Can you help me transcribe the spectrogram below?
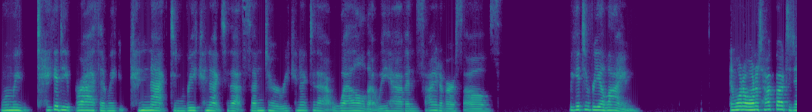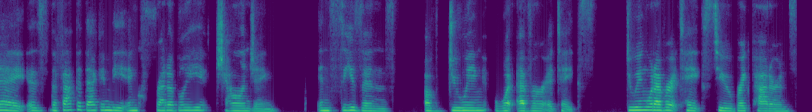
When we take a deep breath and we connect and reconnect to that center, reconnect to that well that we have inside of ourselves, we get to realign and what I want to talk about today is the fact that that can be incredibly challenging in seasons of doing whatever it takes, doing whatever it takes to break patterns,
